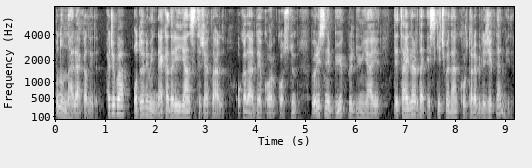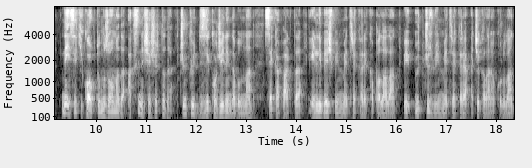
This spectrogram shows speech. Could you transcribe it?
bununla alakalıydı. Acaba o dönemi ne kadar iyi yansıtacaklardı? O kadar dekor, kostüm, böylesine büyük bir dünyayı detayları da es geçmeden kurtarabilecekler miydi? Neyse ki korktuğumuz olmadı. Aksine şaşırttı da. Çünkü dizi Kocaeli'nde bulunan Seka Park'ta 55 bin metrekare kapalı alan ve 300 bin metrekare açık alana kurulan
